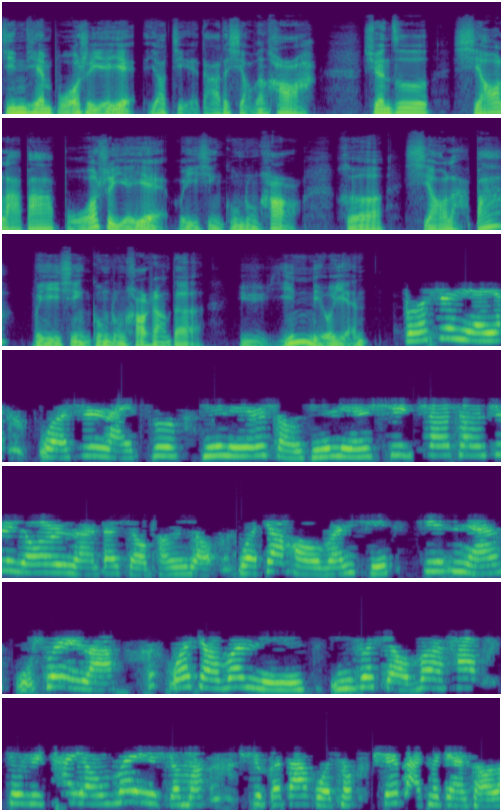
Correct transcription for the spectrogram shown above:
今天博士爷爷要解答的小问号啊，选自小喇叭博士爷爷微信公众号和小喇叭微信公众号上的语音留言。博士爷爷，我是来自吉林省吉林市上上智幼儿园的小朋友，我叫郝文琪，今年五岁了。我想问你一个小问号，就是太阳为什么是个大火球？谁把它点着了？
